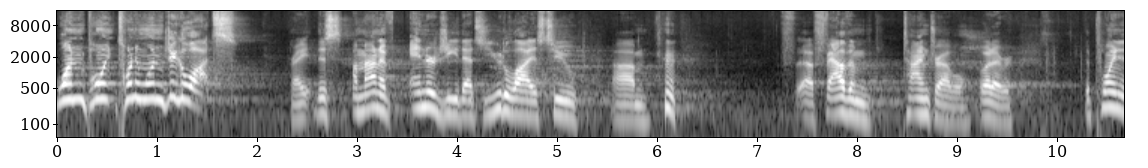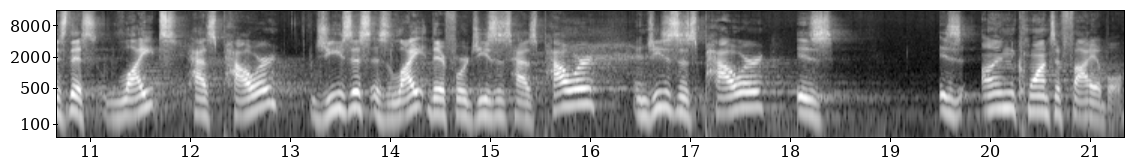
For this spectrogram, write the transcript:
1.21 gigawatts, right? This amount of energy that's utilized to um, uh, fathom time travel, whatever. The point is this light has power. Jesus is light, therefore, Jesus has power. And Jesus' power is, is unquantifiable.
